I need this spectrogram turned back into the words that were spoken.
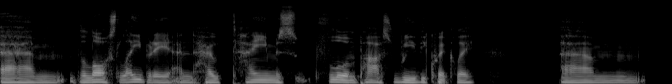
um the lost library and how time is flowing past really quickly. Um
